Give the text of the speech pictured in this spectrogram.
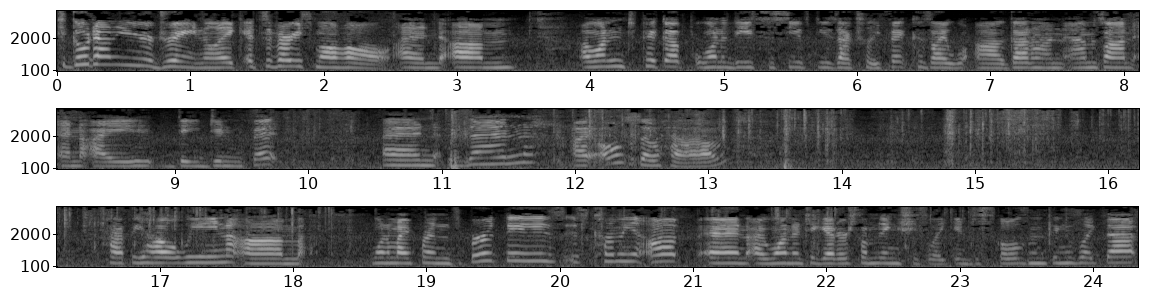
to go down in your drain. Like it's a very small haul. And um, I wanted to pick up one of these to see if these actually fit because I uh, got on Amazon and I they didn't fit. And then I also have Happy Halloween. Um, one of my friend's birthdays is coming up and I wanted to get her something. She's like into skulls and things like that.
